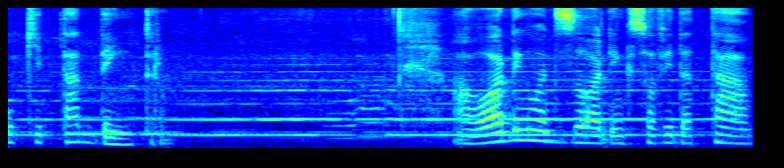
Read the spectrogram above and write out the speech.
o que está dentro. A ordem ou a desordem que sua vida tá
